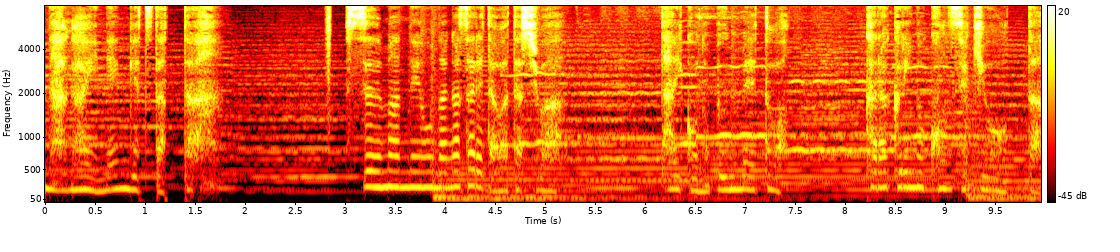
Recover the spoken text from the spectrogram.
長い年月だった。数万年を流された私は太古の文明とからくりの痕跡を追った。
